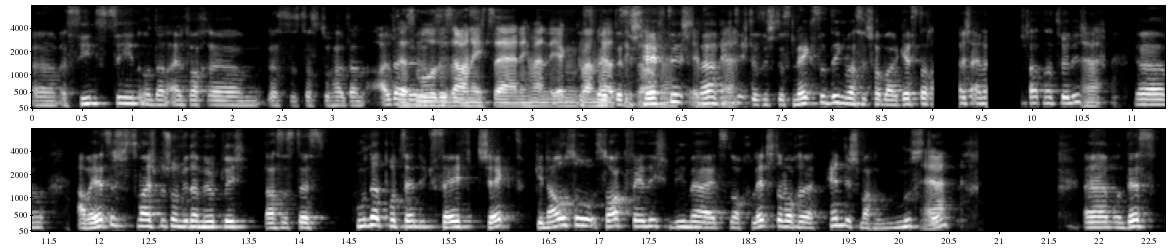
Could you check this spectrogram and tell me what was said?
äh, Scenes ziehen und dann einfach, ähm, dass, dass du halt dann all deine... Das muss es auch nicht sein. Ich meine, irgendwann das, hört Das ist heftig, ne? Eben, richtig. Ja. Das ist das nächste Ding, was ich aber gestern einer hat natürlich. Ja. Ähm, aber jetzt ist es zum Beispiel schon wieder möglich, dass es das hundertprozentig safe checkt, genauso sorgfältig, wie man jetzt noch letzte Woche händisch machen musste. Ja. Ähm, und das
